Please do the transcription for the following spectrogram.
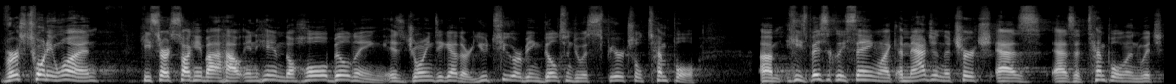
Verse 21, he starts talking about how in him the whole building is joined together. You two are being built into a spiritual temple. Um, he's basically saying, like, imagine the church as, as a temple in which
